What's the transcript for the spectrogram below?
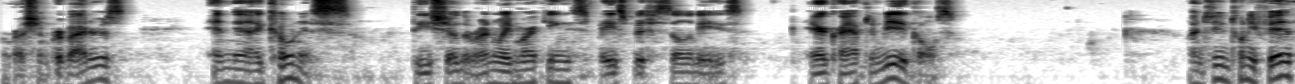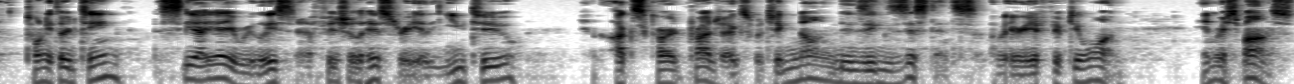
Russian providers, and the IKONOS. These show the runway markings, base facilities, aircraft, and vehicles. On June 25, 2013, the CIA released an official history of the U 2 and Oxcart projects, which acknowledged the existence of Area 51 in response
